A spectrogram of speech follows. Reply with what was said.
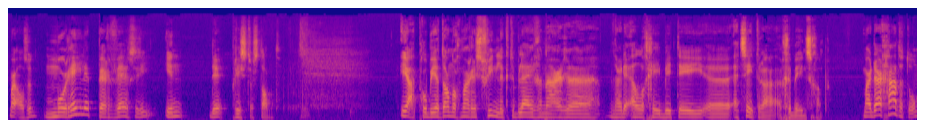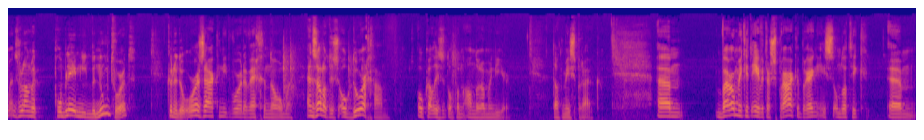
maar als een morele perversie in de priesterstand. Ja, probeer dan nog maar eens vriendelijk te blijven naar, uh, naar de LGBT, uh, eh, et cetera, gemeenschap. Maar daar gaat het om. En zolang het probleem niet benoemd wordt, kunnen de oorzaken niet worden weggenomen. En zal het dus ook doorgaan. Ook al is het op een andere manier, dat misbruik. Um, waarom ik het even ter sprake breng, is omdat ik um,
